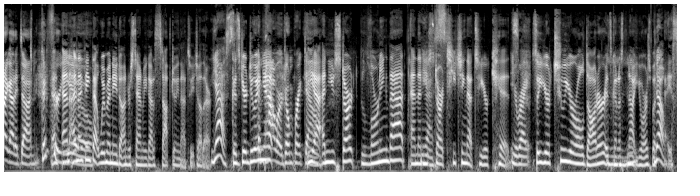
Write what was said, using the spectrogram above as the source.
I got it done. Good for and, you. and, and I think that women need to understand we got to stop doing that to each other. Yes. because you're doing empower, it. don't break down. Yeah, and you start learning that, and then you start teaching that to your kids. You're right. Mm-hmm. So your two-year-old daughter is going to not yours, but No, someone's,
